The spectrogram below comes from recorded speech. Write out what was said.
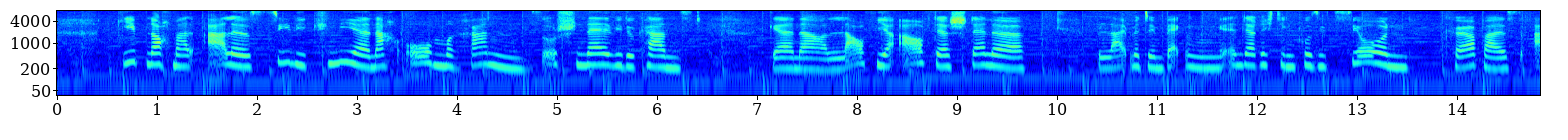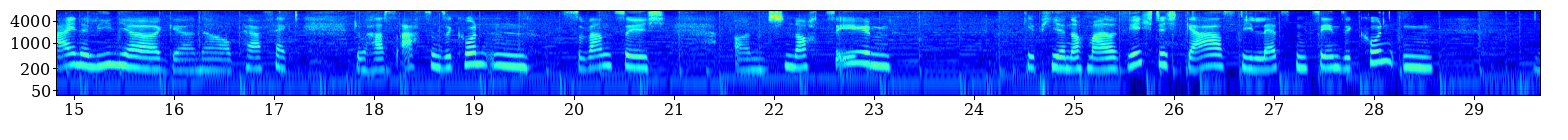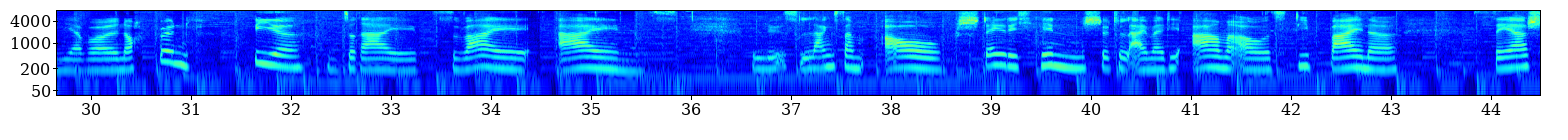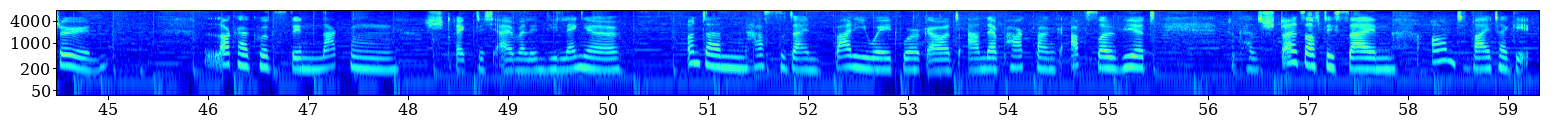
Gib nochmal alles, zieh die Knie nach oben ran, so schnell wie du kannst. Genau, lauf hier auf der Stelle. Bleib mit dem Becken in der richtigen Position. Körper ist eine Linie. Genau, perfekt. Du hast 18 Sekunden, 20 und noch 10. Gib hier nochmal richtig Gas, die letzten 10 Sekunden. Jawohl, noch 5, 4, 3, 2, 1. Löse langsam auf, stell dich hin, schüttel einmal die Arme aus, die Beine. Sehr schön. Locker kurz den Nacken, streck dich einmal in die Länge. Und dann hast du dein Bodyweight Workout an der Parkbank absolviert. Du kannst stolz auf dich sein und weiter geht's.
